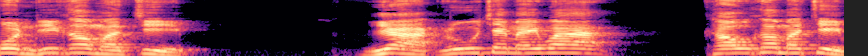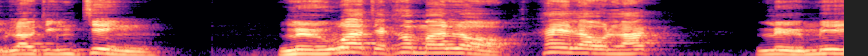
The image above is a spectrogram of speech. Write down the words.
คนที่เข้ามาจีบ อยากรู้ใช่ไหมว่า เขาเข้ามาจีบเราจริง ๆ หรือว่าจะเข้ามาหลอกให้เรารัก หรือมี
